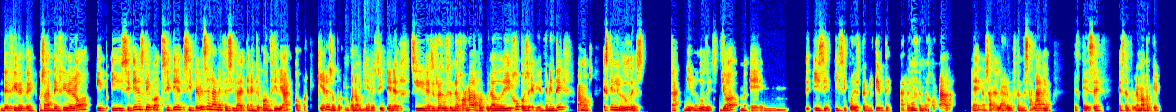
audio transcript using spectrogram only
decídete, o sea, decídelo y, y si tienes que, si, si, te ves en la necesidad de tener que conciliar, o porque quieres, o porque, bueno, quieres, si tienes, si es reducción de jornada por cuidado de hijo, pues evidentemente, vamos, es que ni lo dudes, o sea, ni lo dudes. Yo, em, y, si, y si puedes permitirte la reducción de jornada, ¿eh? o sea, la reducción de salario. Es que ese es el problema, porque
